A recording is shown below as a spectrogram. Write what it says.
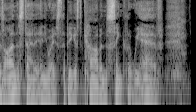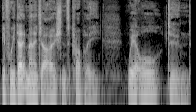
as I understand it anyway, it's the biggest carbon sink that we have. If we don't manage our oceans properly, we are all doomed.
